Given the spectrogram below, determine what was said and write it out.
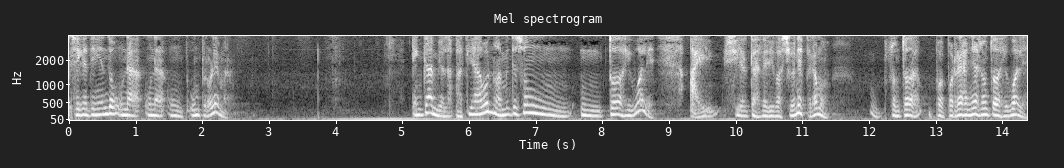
sigue teniendo una, una, un, problema. En cambio, las pastillas de jabón normalmente son mm, todas iguales. Hay ciertas derivaciones, pero vamos, son todas, por, por regla son todas iguales.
